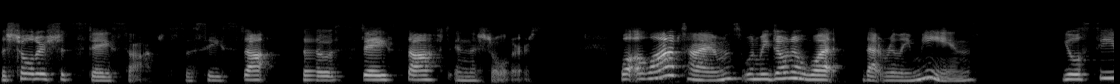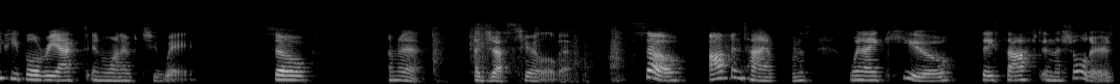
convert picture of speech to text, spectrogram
the shoulders should stay soft. So stay soft, so stay soft in the shoulders. Well, a lot of times when we don't know what that really means, you'll see people react in one of two ways. So I'm going to adjust here a little bit. So oftentimes when I cue stay soft in the shoulders,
